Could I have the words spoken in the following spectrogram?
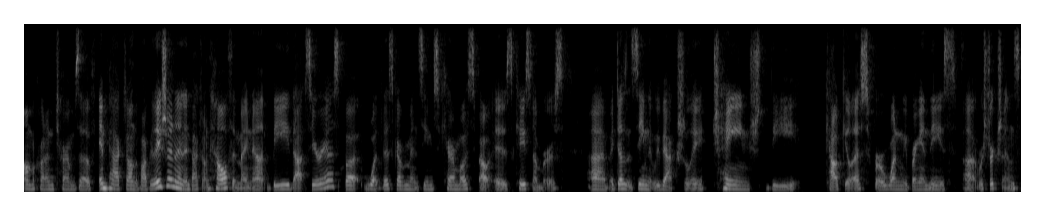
Omicron in terms of impact on the population and impact on health. It might not be that serious, but what this government seems to care most about is case numbers. Um, it doesn't seem that we've actually changed the calculus for when we bring in these uh, restrictions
